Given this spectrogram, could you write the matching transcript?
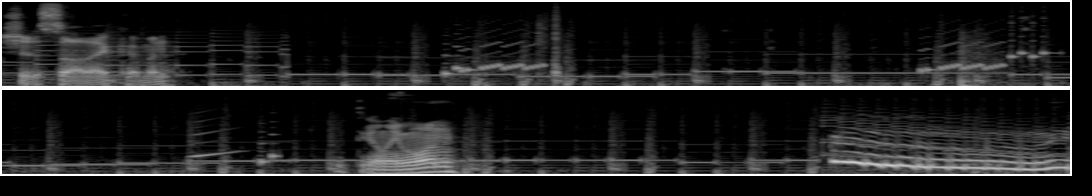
Should have saw that coming. The only one. I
